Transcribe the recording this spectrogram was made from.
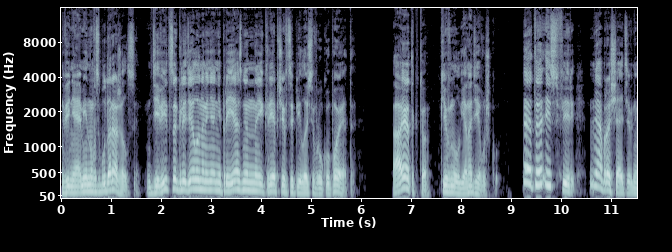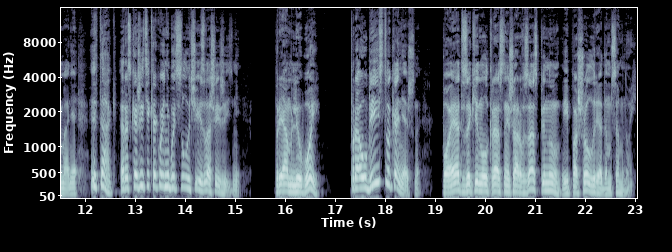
Вениамин взбудоражился. Девица глядела на меня неприязненно и крепче вцепилась в руку поэта. «А это кто?» — кивнул я на девушку. «Это Исфирь. Не обращайте внимания. Итак, расскажите какой-нибудь случай из вашей жизни». «Прям любой?» «Про убийство, конечно». Поэт закинул красный шарф за спину и пошел рядом со мной.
